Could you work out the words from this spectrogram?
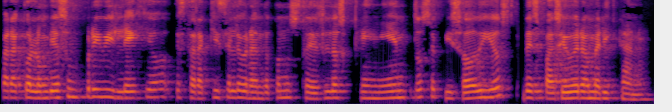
Para Colombia es un privilegio estar aquí celebrando con ustedes los 500 episodios de Espacio Iberoamericano.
